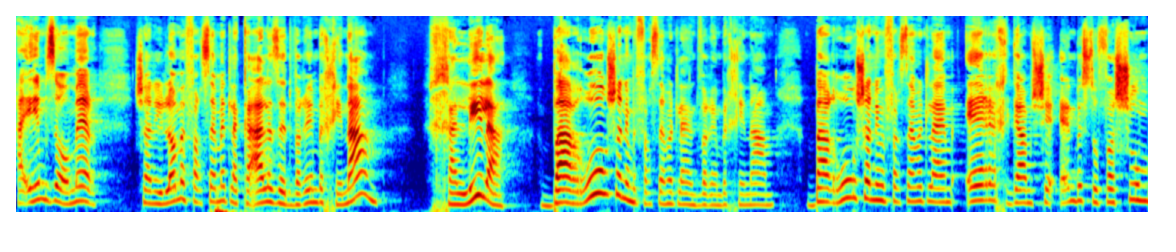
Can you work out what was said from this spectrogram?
האם זה אומר שאני לא מפרסמת לקהל הזה דברים בחינם? חלילה. ברור שאני מפרסמת להם דברים בחינם, ברור שאני מפרסמת להם ערך גם שאין בסופו שום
